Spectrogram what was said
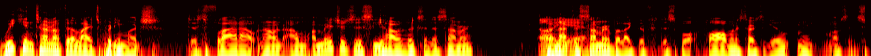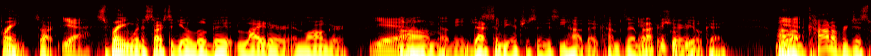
we can turn off their lights pretty much just flat out. And I'm, I'm, I'm interested to see how it looks in the summer. Oh, Uh, not yeah. the summer, but like the the fall when it starts to get. I mean, I'm saying spring. Sorry, Yeah, spring when it starts to get a little bit lighter and longer. yeah. um, that'll be interesting. that's gonna be interesting to see how that comes in. Yeah, but I think we'll be sure. okay. Yeah. Um, Conover just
